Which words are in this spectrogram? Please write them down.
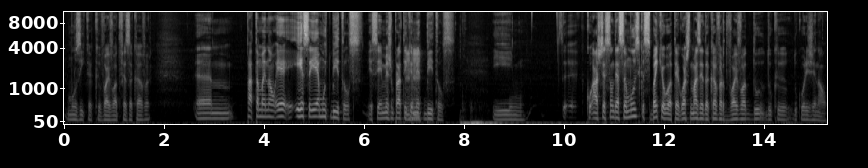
música que Voivode fez a cover, um, pá, também não, é, esse aí é muito Beatles, esse aí é mesmo praticamente Beatles. E à exceção dessa música, se bem que eu até gosto mais é da cover de Voivode do, do, que, do que o original.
